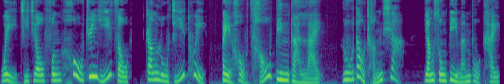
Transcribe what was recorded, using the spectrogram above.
未及交锋，后军已走。张鲁急退，背后曹兵赶来，鲁到城下，杨松闭门不开，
